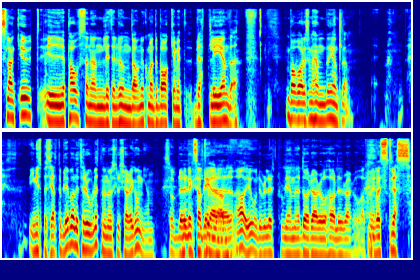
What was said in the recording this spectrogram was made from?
slank ut i pausen en liten runda och nu kommer han tillbaka med ett brett leende. Vad var det som hände egentligen? Inget speciellt, det blev bara lite roligt nu när vi skulle köra igång igen. Så blev Blev det lite problem med, exalterad. Ja, jo, det blev lite problem med dörrar och hörlurar och allt Det var möjligt. stress.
